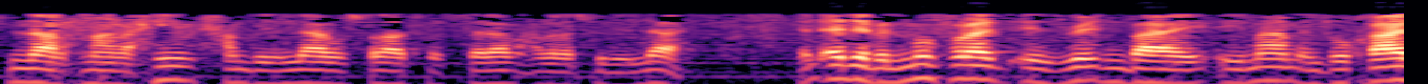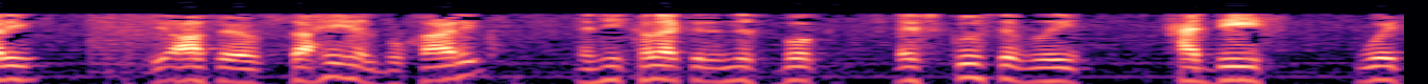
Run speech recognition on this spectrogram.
بسم الله الرحمن الرحيم الحمد لله والصلاة والسلام على رسول الله Al-Adab al-Mufrad is written by Imam al-Bukhari, the author of Sahih al-Bukhari, and he collected in this book exclusively hadith which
